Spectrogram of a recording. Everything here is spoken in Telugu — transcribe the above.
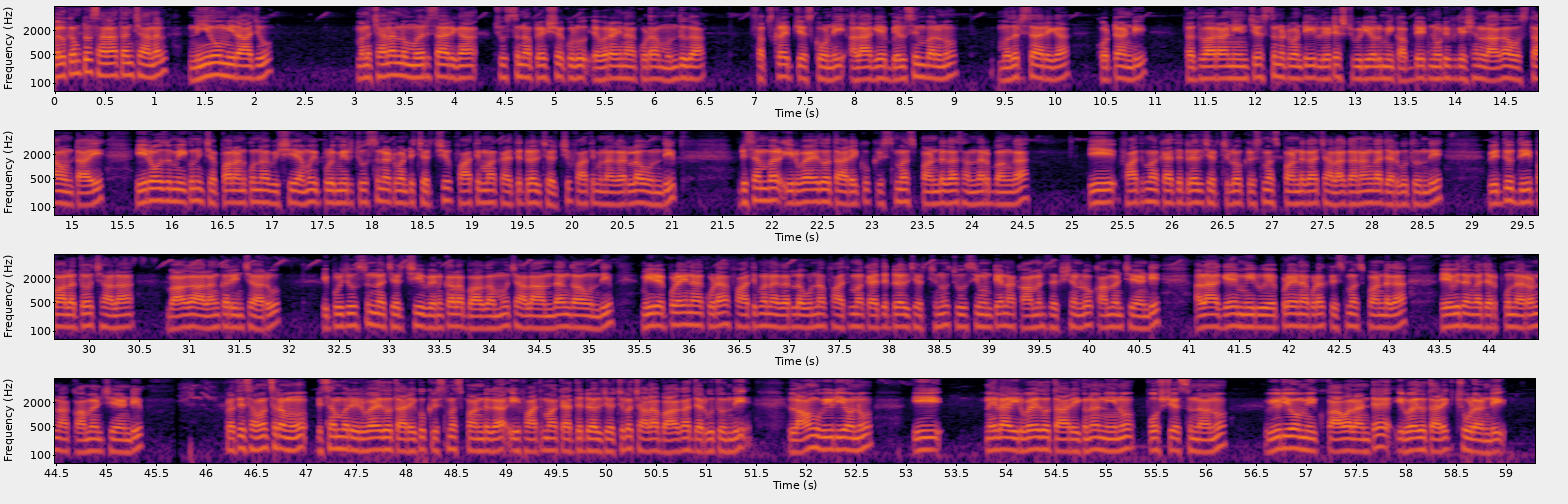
Welcome to Sanatan channel. నేను మీ రాజు. మన ఛానల్ను మొదటిసారిగా చూస్తున్న ప్రేక్షకులు ఎవరైనా కూడా ముందుగా సబ్స్క్రైబ్ చేసుకోండి. అలాగే బెల్ సింబల్ను మొదటిసారిగా కొట్టండి. తద్వారా నేను చేస్తున్నటువంటి లేటెస్ట్ వీడియోలు మీకు అప్డేట్ నోటిఫికేషన్ లాగా వస్తూ ఉంటాయి. ఈరోజు మీకు నేను చెప్పాలనుకున్న విషయము ఇప్పుడు మీరు చూస్తున్నటువంటి church Fatima cathedral church Fatima నగర్లో ఉంది. డిసెంబర్ ఇరవై ఐదో తారీఖు క్రిస్మస్ పండుగ సందర్భంగా ఈ ఫాతిమా క్యాథడ్రల్ చర్చిలో క్రిస్మస్ పండుగ చాలా ఘనంగా జరుగుతుంది. విద్యుత్ దీపాలతో చాలా బాగా అలంకరించారు. ఇప్పుడు చూస్తున్న చర్చి వెనకాల భాగము చాలా అందంగా ఉంది. మీరు ఎప్పుడైనా కూడా ఫాతిమా నగర్లో ఉన్న ఫాతిమా క్యాథడ్రల్ చర్చ్ను చూసి ఉంటే నా కామెంట్ సెక్షన్లో కామెంట్ చేయండి. అలాగే మీరు ఎప్పుడైనా కూడా క్రిస్మస్ పండుగ ఏ విధంగా జరుపుకున్నారో నాకు కామెంట్ చేయండి. ప్రతి సంవత్సరము డిసెంబర్ ఇరవై ఐదో తారీఖు క్రిస్మస్ పండుగ ఈ ఫాతిమా క్యాథడ్రల్ చర్చిలో చాలా బాగా జరుగుతుంది. లాంగ్ వీడియోను ఈ నెల ఇరవై ఐదో తారీఖున నేను పోస్ట్ చేస్తున్నాను. వీడియో మీకు కావాలంటే ఇరవై ఐదో తారీఖు చూడండి.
